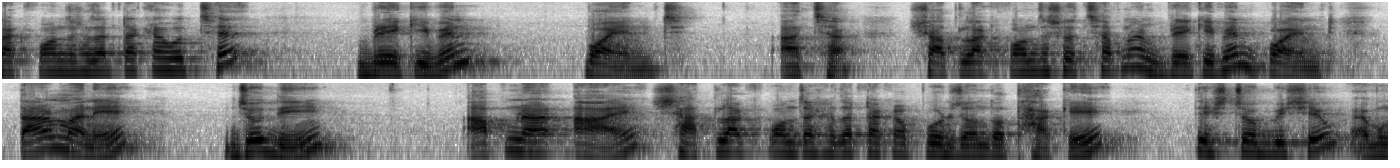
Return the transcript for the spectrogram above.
লাখ পঞ্চাশ হাজার টাকা হচ্ছে ব্রেক ইভেন পয়েন্ট আচ্ছা সাত লাখ পঞ্চাশ হচ্ছে আপনার ব্রেক ইভেন পয়েন্ট তার মানে যদি আপনার আয় সাত লাখ পঞ্চাশ হাজার টাকা পর্যন্ত থাকে, তেইশ চব্বিশেও এবং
